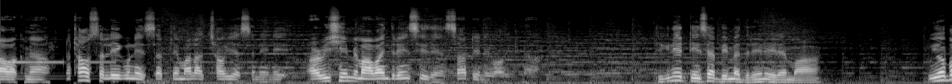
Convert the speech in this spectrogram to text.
္ဂလာပါခင်ဗျာ2014ခုနှစ်စက်တင်ဘာလ6ရက်စနေနေ့အာရီရှင်းမြန်မာပိုင်းသတင်းစီစဉ်စတင်နေပါပြီခင်ဗျာဒီကနေ့တင်ဆက်ပေးမယ့်သတင်းတွေထဲမှာဥရောပ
